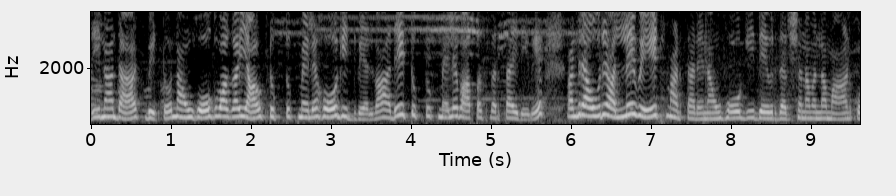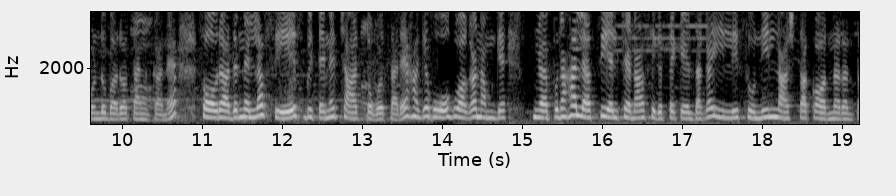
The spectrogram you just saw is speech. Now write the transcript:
ನದಿನ ದಾಟ್ಬಿಟ್ಟು ನಾವು ಹೋಗುವಾಗ ಯಾವ ಟುಕ್ ಟುಕ್ ಮೇಲೆ ಹೋಗಿದ್ವಿ ಅಲ್ವಾ? ಅದೇ ಟುಕ್ ಟುಕ್ ಮೇಲೆ ವಾಪಸ್ ಬರ್ತಾ ಇದ್ದೀವಿ. ಅಂದರೆ ಅವರು ಅಲ್ಲೇ ವೇಟ್ ಮಾಡ್ತಾರೆ. ನಾವು ಹೋಗಿ ದೇವ್ರ ದರ್ಶನವನ್ನು ಮಾಡಿಕೊಂಡು ಬರೋ ತನಕನೇ. ಸೊ ಅವರು ಅದನ್ನೆಲ್ಲ ಸೇರಿಸ್ಬಿಟ್ಟೇ ಚಾಟ್ ತಗೋತಾರೆ ಹಾಗೆ ಹೋಗುವಾಗ ನಮಗೆ ಪುನಃ ಲಸ್ಸಿ ಎಲ್ಲಿ ಚೆನ್ನಾಗಿ ಸಿಗುತ್ತೆ ಕೇಳಿದಾಗ ಇಲ್ಲಿ ಸುನಿಲ್ ನಾಷ್ಟಾ ಕಾರ್ನರ್ ಅಂತ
